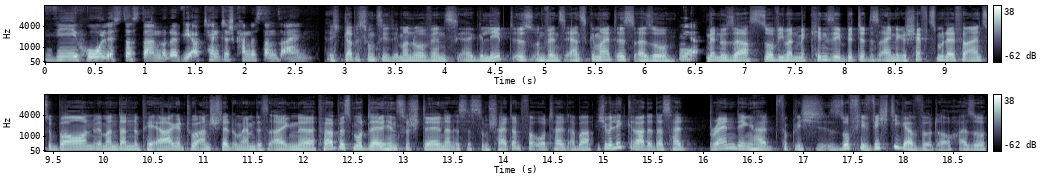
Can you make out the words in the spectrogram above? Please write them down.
wie hohl ist das dann oder wie authentisch kann das dann sein? Ich glaube, es funktioniert immer nur, wenn es äh, gelebt ist und wenn es ernst gemeint ist. Also, ja. wenn du sagst, so wie man McKinsey bittet, das eigene Geschäftsmodell für einzubauen, wenn man dann eine PR-Agentur anstellt, um einem das eigene Purpose-Modell hinzustellen, dann ist es zum Scheitern verurteilt. Aber ich überlege gerade, dass halt Branding halt wirklich so viel wichtiger wird auch. Also,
